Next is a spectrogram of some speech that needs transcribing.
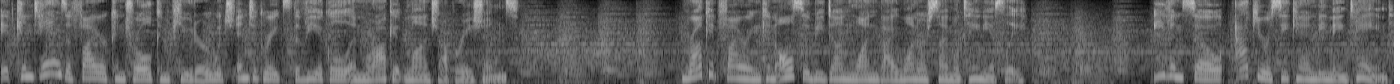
It contains a fire control computer which integrates the vehicle and rocket launch operations. Rocket firing can also be done one by one or simultaneously. Even so, accuracy can be maintained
